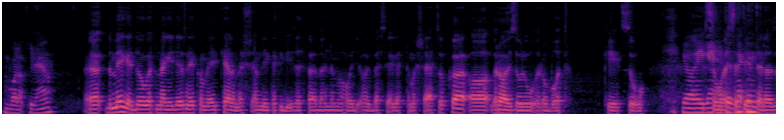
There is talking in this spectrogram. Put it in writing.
valakivel. De még egy dolgot megjegyeznék, ami egy kellemes emléket idézett fel bennem, ahogy, ahogy beszélgettem a srácokkal. A rajzoló robot két szó. Ja, igen. Szó hát ez nekünk... az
